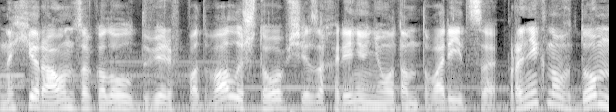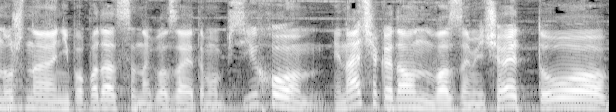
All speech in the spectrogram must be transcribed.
нахера он заколол дверь в подвал и что вообще за хрень у него там творится. Проникнув в дом, нужно не попадаться на глаза этому психу, иначе, когда он вас замечает, то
